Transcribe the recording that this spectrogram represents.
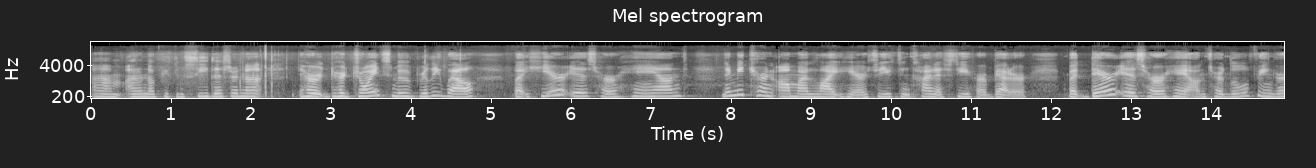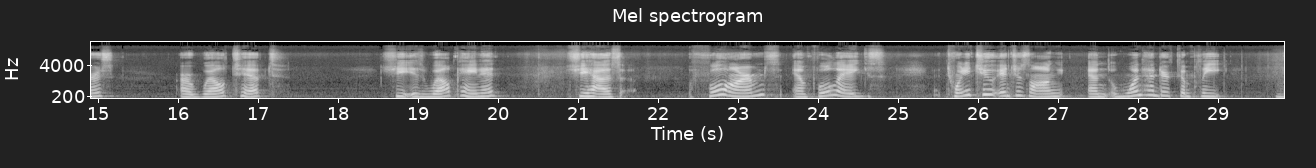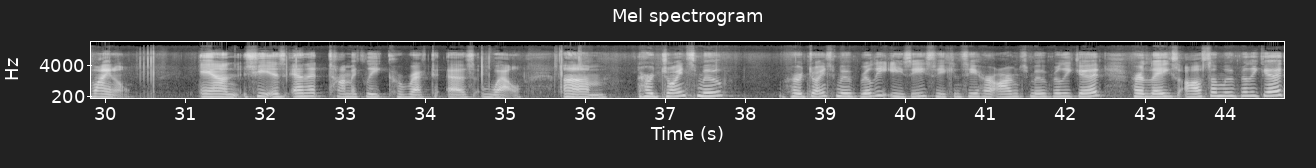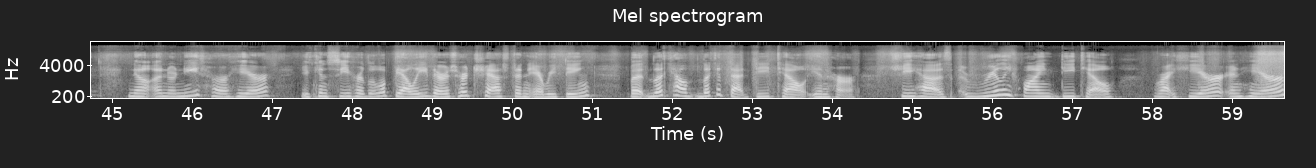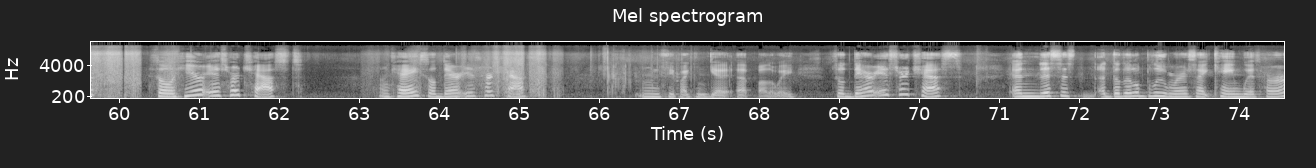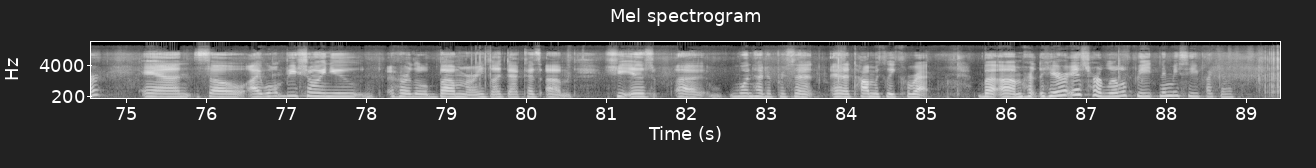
Um, I don't know if you can see this or not. Her, her joints move really well. But here is her hand. Let me turn on my light here so you can kind of see her better. But there is her hand. Her little fingers are well tipped. She is well painted. She has full arms and full legs, 22 inches long, and 100 complete vinyl and she is anatomically correct as well. Um, her joints move. Her joints move really easy, so you can see her arms move really good. Her legs also move really good. Now underneath her here, you can see her little belly. There's her chest and everything. But look how look at that detail in her. She has really fine detail right here and here so here is her chest. Okay, so there is her chest. Let me see if I can get it up all the way. So there is her chest. And this is the little bloomers that came with her. And so I won't be showing you her little bum or anything like that because um, she is 100% uh, anatomically correct. But um, her, here is her little feet. Let me see if I can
